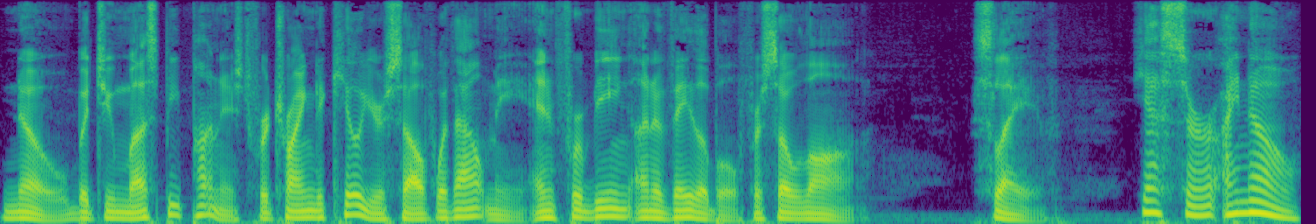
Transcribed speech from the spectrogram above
no, but you must be punished for trying to kill yourself without me and for being unavailable for so long. Slave, yes, sir, I know.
